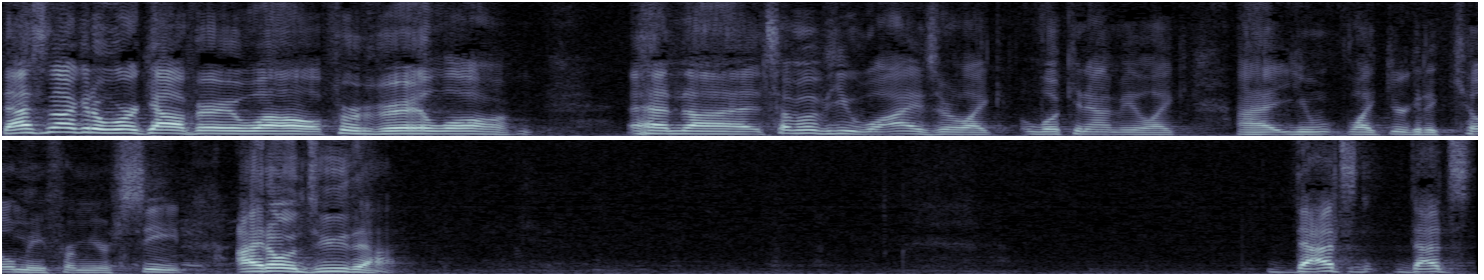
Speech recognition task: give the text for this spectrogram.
That's not going to work out very well for very long. And uh, some of you wives are like looking at me like, uh, you, like you're going to kill me from your seat. I don't do that. That's, that's,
